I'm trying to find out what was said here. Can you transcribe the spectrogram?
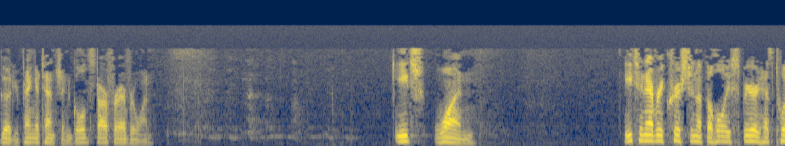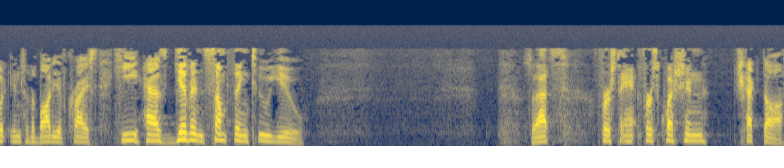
good. You're paying attention. Gold star for everyone. Each one. Each and every Christian that the Holy Spirit has put into the body of Christ, He has given something to you. So that's first first question checked off.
